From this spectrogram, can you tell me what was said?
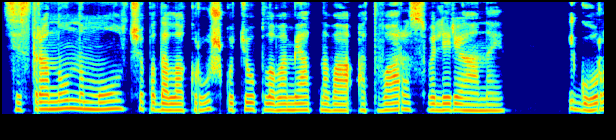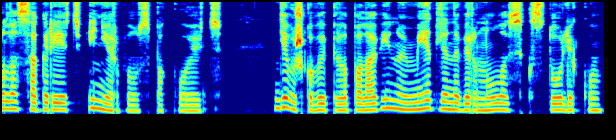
Сестра Нонна молча подала кружку теплого мятного отвара с валерианой. И горло согреть, и нервы успокоить. Девушка выпила половину и медленно вернулась к столику,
